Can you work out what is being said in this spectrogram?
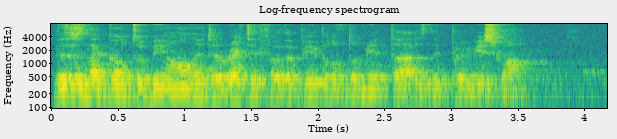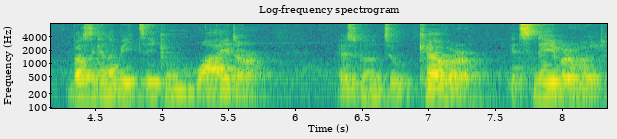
This is not going to be only directed for the people of Damietta as the previous one, but it's going to be taken wider. It's going to cover its neighborhood,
